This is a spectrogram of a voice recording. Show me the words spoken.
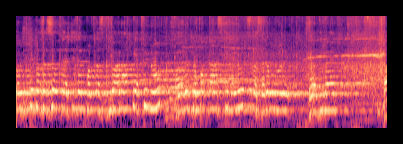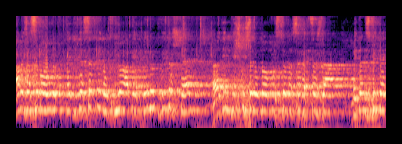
určitě to zesilte, ještě ten podcast zbývá nám pět minut, pojedeme do 15 minut, jsme se domluvili Radimem. Máme za sebou teď 10 minut, zbývá 5 minut, vydržte. Radim, když už se do toho pustil, zase nechce vzdát. My ten zbytek,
